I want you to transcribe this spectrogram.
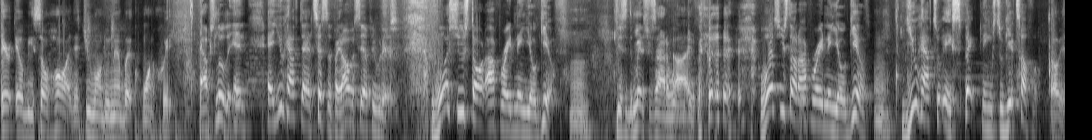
it, it'll be so hard that you won't do nothing but want to quit. Absolutely. And and you have to anticipate. I always tell people this. Once you start operating in your gift, mm. This is the ministry side of what we do. Once you start operating in your gift, mm. you have to expect things to get tougher. Oh, yeah.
